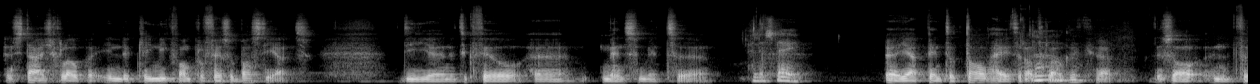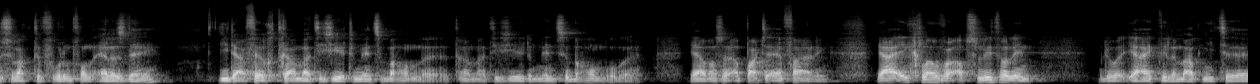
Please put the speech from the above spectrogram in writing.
een stage gelopen in de kliniek van professor Bastiaans. Die eh, natuurlijk veel eh, mensen met, eh, LSD. ja, pentotal heette dat Oh, geloof ik. Ja. Dus al een verzwakte vorm van LSD. Die daar veel getraumatiseerde mensen behandelde. Traumatiseerde mensen behandelde. Ja, was een aparte ervaring. Ja, ik geloof er absoluut wel in. Ik bedoel, ja, ik wil hem ook niet. eh,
